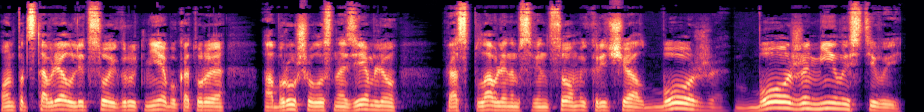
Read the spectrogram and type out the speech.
Он подставлял лицо и грудь небу, которое обрушивалось на землю расплавленным свинцом, и кричал «Боже, Боже милостивый!»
